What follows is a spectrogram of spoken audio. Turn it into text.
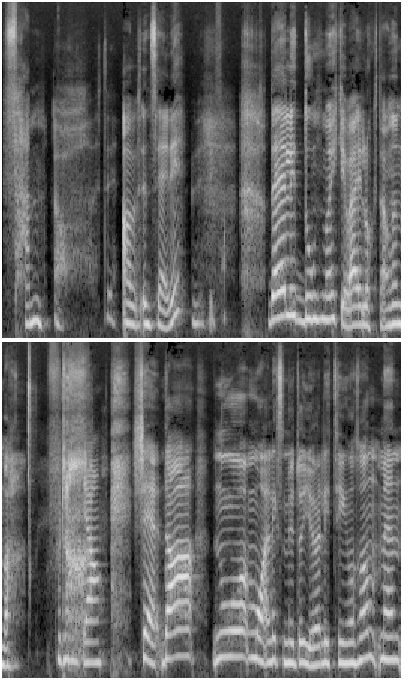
fem Åh, av en serie. Det er litt dumt med å ikke være i lockdown ennå. For da Ja. skjer da, Nå må jeg liksom ut og gjøre litt ting og sånn, men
